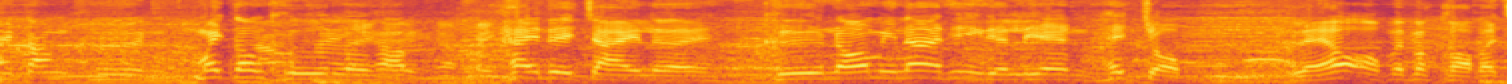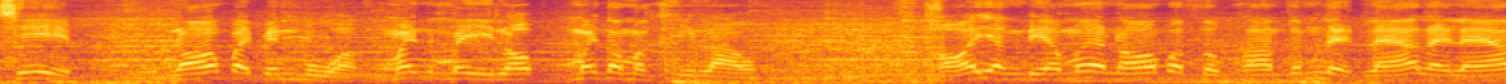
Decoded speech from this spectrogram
ไม่ต้องคืน ไม่ต้องคืนเลยครับ ให้ด้วยใจเลย คือน้องมีหน้าที่เรียนเรียนให้จบ แล้วออกไปประกอบอาชีพ น้องไปเป็นบวก ไม่ไม่ลบไม่ต้องมาคืนเรา ขออย่างเดียวเมื่อน้องประสบความสำเร็จแล้วอะไรแล้ว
